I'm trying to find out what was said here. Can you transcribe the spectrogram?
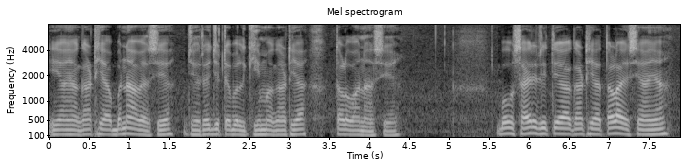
એ અહીંયા ગાંઠિયા બનાવે છે, જે વેજીટેબલ ઘીમાં ગાંઠિયા તળવાના છે. બહુ સારી રીતે આ ગાંઠિયા તળાય છે અહીંયા.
